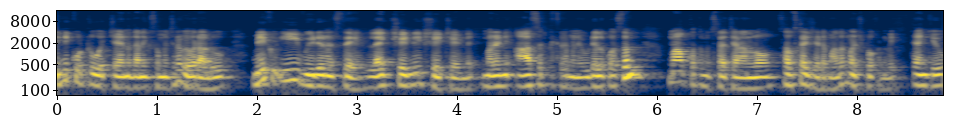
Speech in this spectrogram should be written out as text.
ఎన్ని కోట్లు వచ్చాయన్న దానికి సంబంధించిన వివరాలు మీకు ఈ వీడియో నచ్చితే లైక్ చేయండి షేర్ చేయండి. మరిన్ని ఆసక్తికరమైన వీడియోల కోసం మా కొత్త మిత్ర ఛానల్లో సబ్స్క్రైబ్ చేయడం మాత్రం మర్చిపోకండి. Thank you.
